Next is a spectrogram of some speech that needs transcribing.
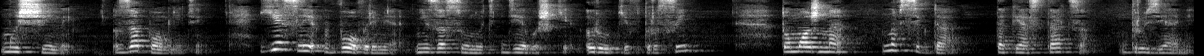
Мужчины, запомните, если вовремя не засунуть девушке руки в трусы, то можно навсегда так и остаться друзьями.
